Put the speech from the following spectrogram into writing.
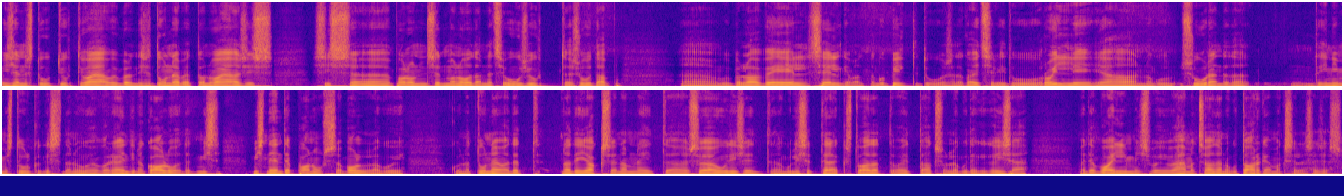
iseenesest uut juhti vaja, võib-olla ta ise tunneb, et on vaja, siis siis äh, palun lihtsalt, ma loodan, et see uus juht suudab äh, võib-olla veel selgemalt nagu pilti tuua seda Kaitseliidu rolli ja nagu suurendada nende inimeste hulka, kes seda nagu ühe variandina kaaluvad, et mis, mis nende panus saab olla, kui kui nad tunnevad, et nad ei jaksa enam neid äh, sõjauudiseid nagu lihtsalt telekast vaadata, vaid tahaks olla kuidagi ka ise ma ei tea, valmis või vähemalt saada nagu targemaks selles asjas.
